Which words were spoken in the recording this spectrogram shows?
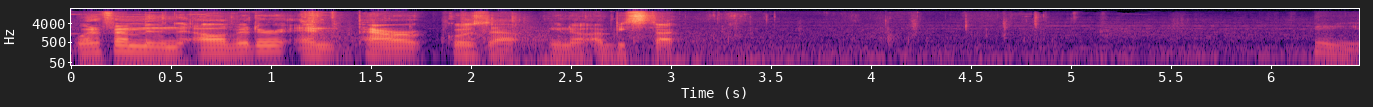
What if I'm in an elevator and power goes out? You know, I'd be stuck. Hmm.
